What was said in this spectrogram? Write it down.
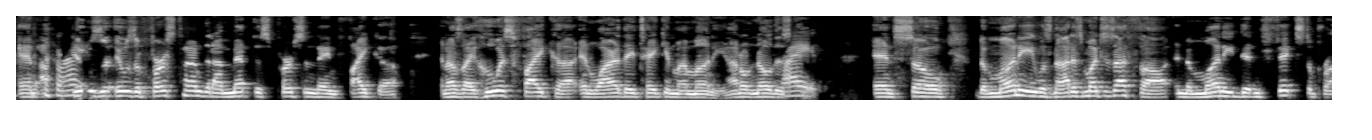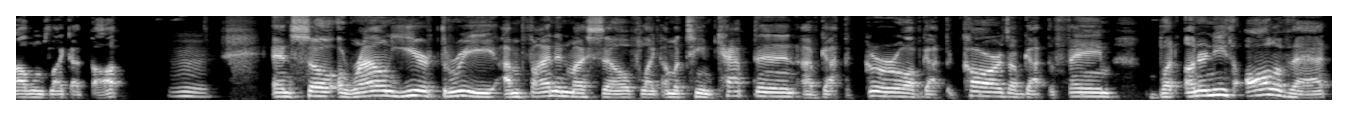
And right. it was it was the first time that I met this person named FICA, and I was like, "Who is FICA, and why are they taking my money? I don't know this." Right. And so the money was not as much as I thought, and the money didn't fix the problems like I thought. Mm. And so around year three, I'm finding myself like I'm a team captain. I've got the girl, I've got the cars, I've got the fame. But underneath all of that,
